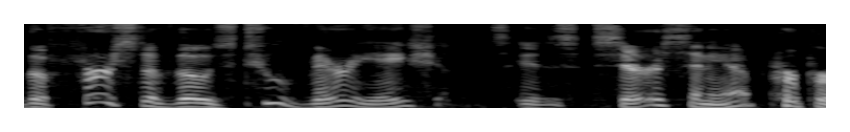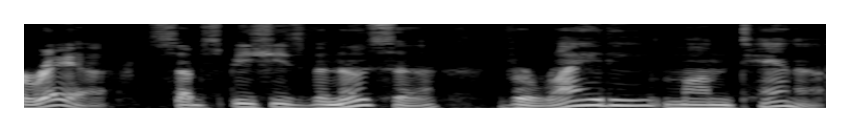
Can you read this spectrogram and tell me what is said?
The first of those two variations is Sarracenia purpurea, subspecies venosa, variety montana,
